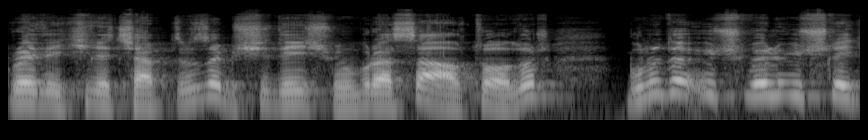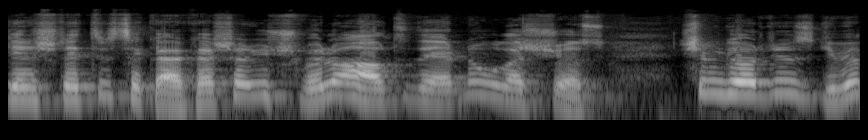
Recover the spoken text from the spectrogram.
burayı da 2 ile çarptığımızda bir şey değişmiyor. Burası 6 olur. Bunu da 3 bölü 3 ile genişletirsek arkadaşlar 3 bölü 6 değerine ulaşıyoruz. Şimdi gördüğünüz gibi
